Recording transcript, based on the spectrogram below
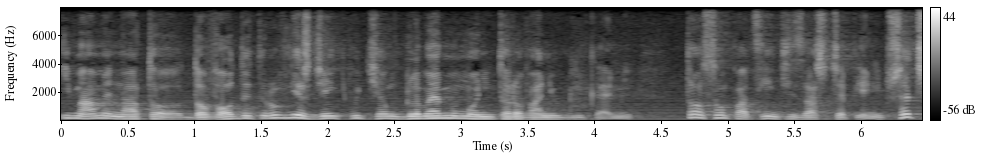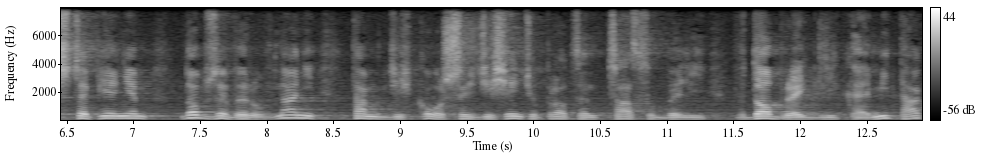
I mamy na to dowody również dzięki ciągłemu monitorowaniu glikemii. To są pacjenci zaszczepieni. Przed szczepieniem dobrze wyrównani, tam gdzieś koło 60% czasu byli w dobrej glikemii, tak?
